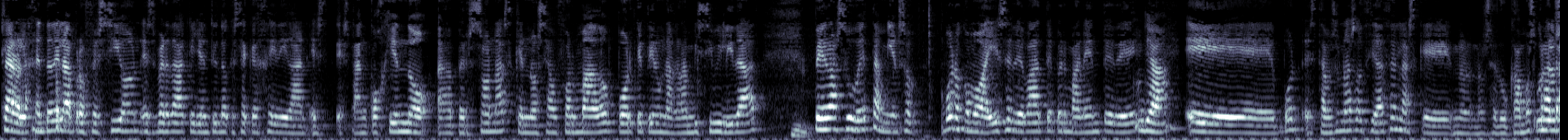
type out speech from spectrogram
claro, la gente de la profesión, es verdad que yo entiendo que se queje y digan, es- están cogiendo a personas que no se han formado porque tienen una gran visibilidad, pero a su vez también, son, bueno, como hay ese debate permanente de, Ya. eh, bueno, estamos en una sociedad en la que nos, nos educamos para Uno es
